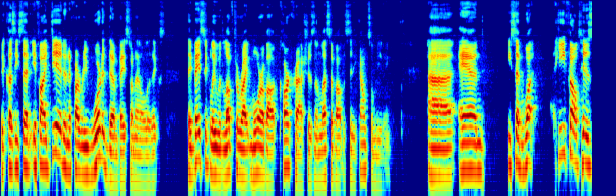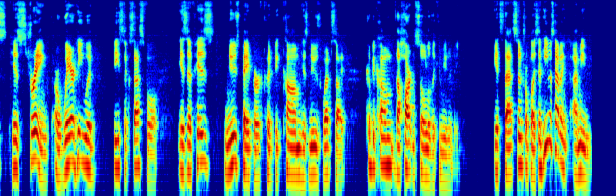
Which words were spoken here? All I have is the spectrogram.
Because he said if I did and if I rewarded them based on analytics, they basically would love to write more about car crashes and less about the city council meeting. Uh, and he said what he felt his his strength or where he would be successful is if his newspaper could become his news website could become the heart and soul of the community. It's that central place, and he was having. I mean,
